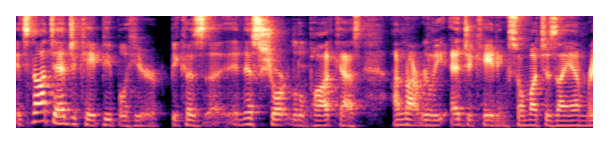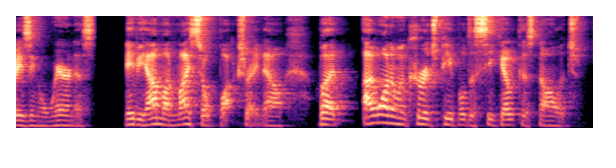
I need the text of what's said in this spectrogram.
it's not to educate people here because uh, in this short little podcast, I'm not really educating so much as I am raising awareness. Maybe I'm on my soapbox right now, but I want to encourage people to seek out this knowledge.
